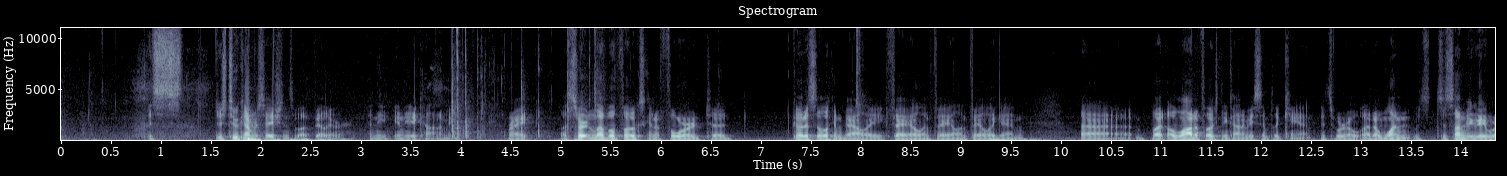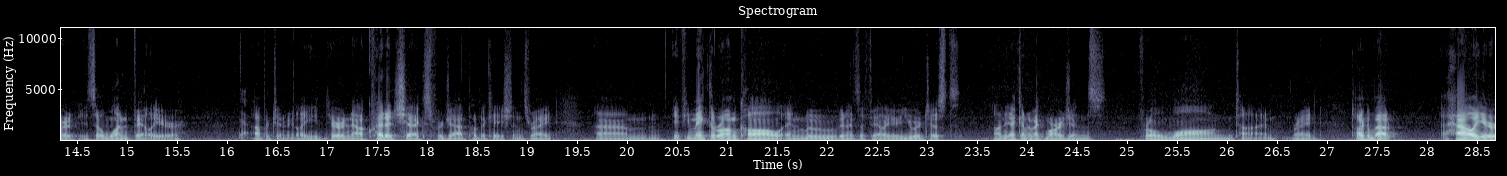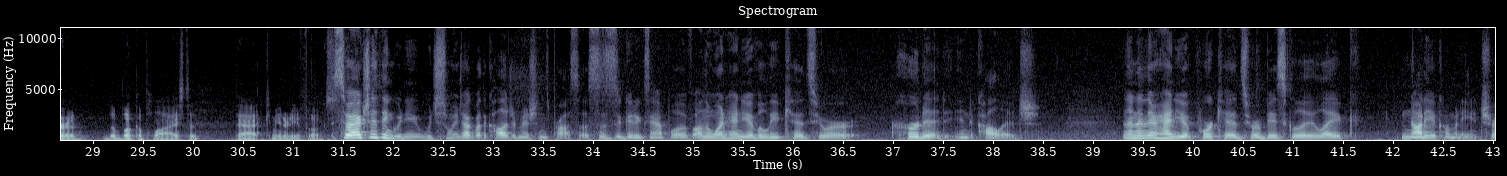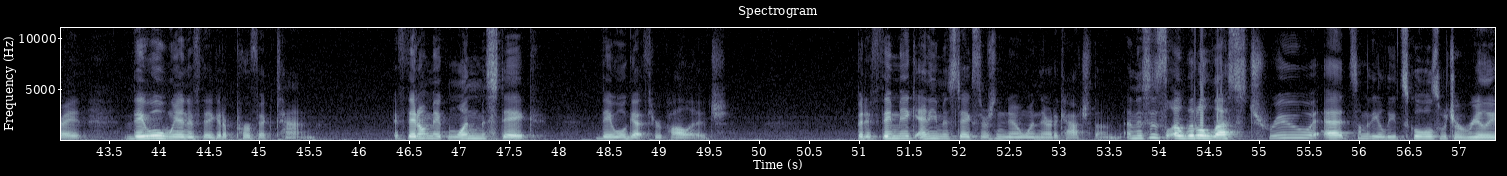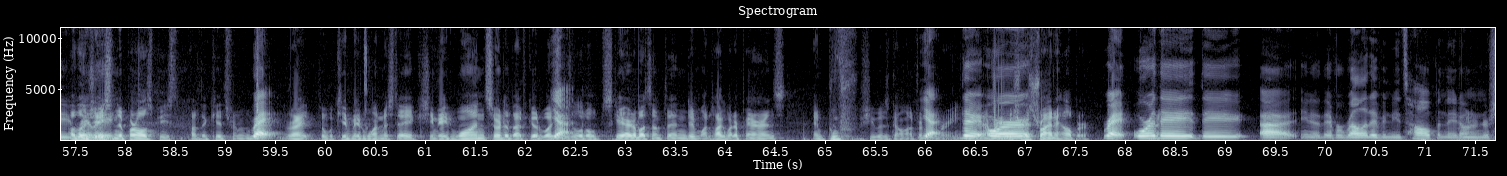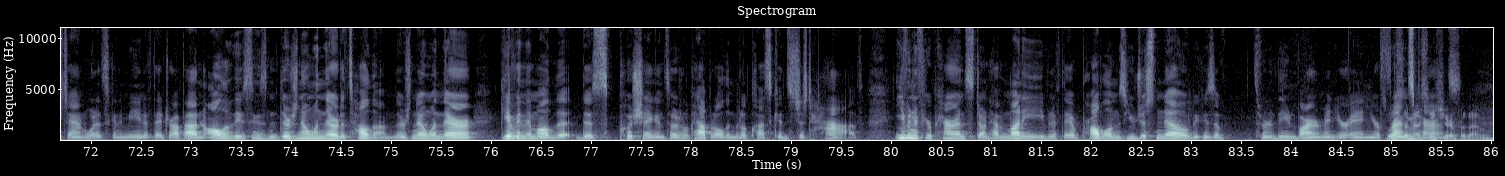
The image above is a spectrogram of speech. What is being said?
there's two conversations about failure in the, in the economy, right? A certain level of folks can afford to go to Silicon Valley, fail and fail and fail again. Uh, but a lot of folks in the economy simply can't. It's where at a one to some degree where it's a one failure yep. opportunity. Like there are now credit checks for job publications, right? Um, if you make the wrong call and move and it's a failure, you are just on the economic margins for a long time, right? Talk about how your the book applies to that community of folks. So I actually think when you just when we talk about the college admissions process, this is a good example of on the one hand you have elite kids who are herded into college. And on the other hand, you have poor kids who are basically like Nadia Comaneci, right? They will win if they get a perfect 10. If they don't make one mistake, they will get through college. But if they make any mistakes, there's no one there to catch them. And this is a little less true at some of the elite schools, which are really. Although really Jason DeParle's piece about the kids from right, right, the kid made one mistake. She made one sort of about good. What yeah. she was a little scared about something, didn't want to talk about her parents, and poof, she was gone from yeah, memory. They, or she was trying to help her. Right, or right. they they uh, you know they have a relative who needs help and they don't right. understand what it's going to mean if they drop out, and all of these things. There's no one there to tell them. There's no one there giving them all the, this pushing and social capital the middle class kids just have. Even if your parents don't have money, even if they have problems, you just know because of sort of the environment you're in, your so friends' What's the message parents. here for them?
